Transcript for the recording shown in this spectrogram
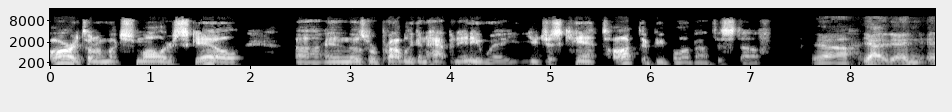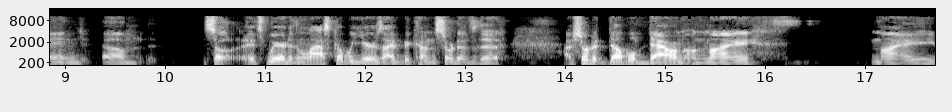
are, it's on a much smaller scale. Uh, and those were probably going to happen anyway. You just can't talk to people about this stuff. Yeah, yeah, and and um, so it's weird in the last couple years i've become sort of the i've sort of doubled down on my my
